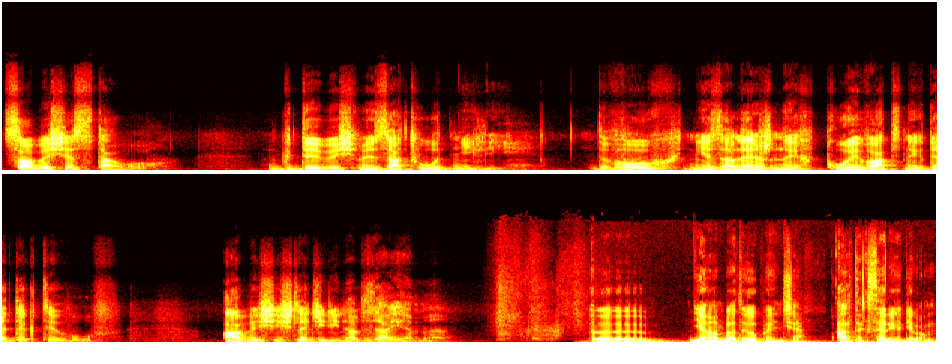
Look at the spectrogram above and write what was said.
Co by się stało, gdybyśmy zatrudnili dwóch niezależnych, prywatnych detektywów, aby się śledzili nawzajem? Yy, nie mam bladego pojęcia. Ale tak serio nie mam.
